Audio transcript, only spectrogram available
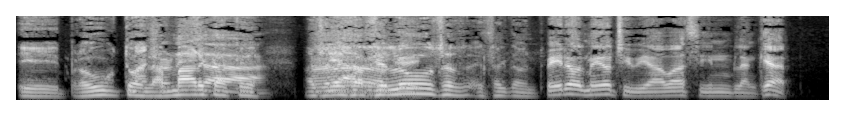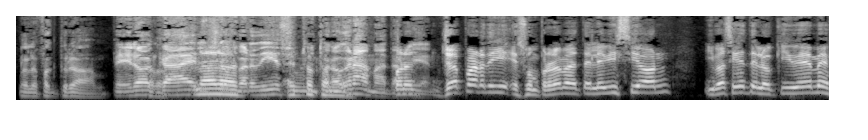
Eh, productos, las marcas que. Mayonesa Ah, exactamente. Pero el medio chiviaba sin blanquear, no lo facturaban. Pero acá el No, Yo no, Perdí es un también. programa Bueno, también. Jeopardy es un programa de televisión y básicamente lo que IBM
